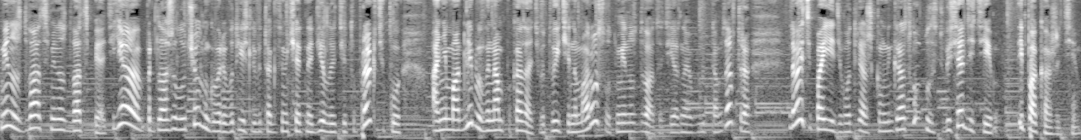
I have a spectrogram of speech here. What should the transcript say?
Минус 20, минус 25. Я предложила ученым, говорю, вот если вы так замечательно делаете эту практику, а не могли бы вы нам показать, вот выйти на мороз, вот минус 20, я знаю, будет там завтра, давайте поедем вот рядышком в Ленинградскую область, вы сядете и покажете.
